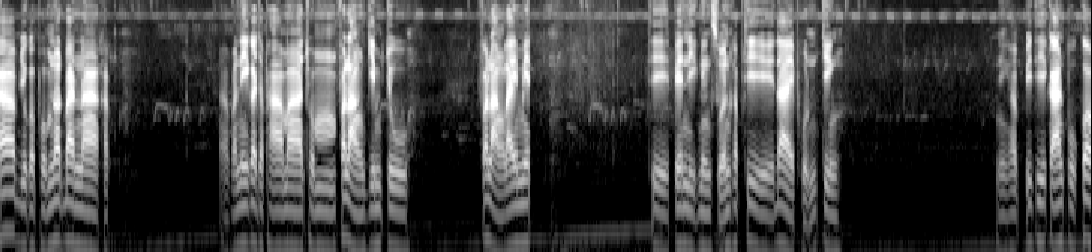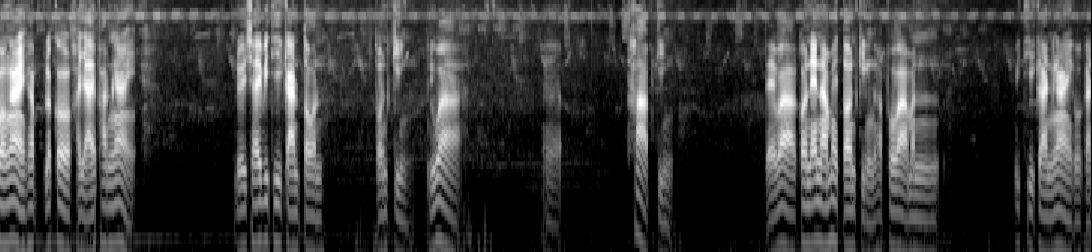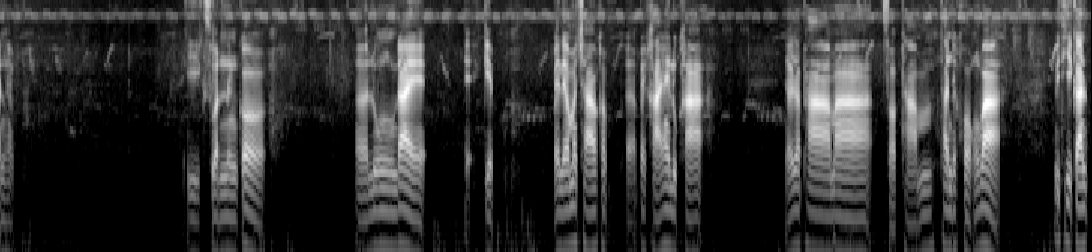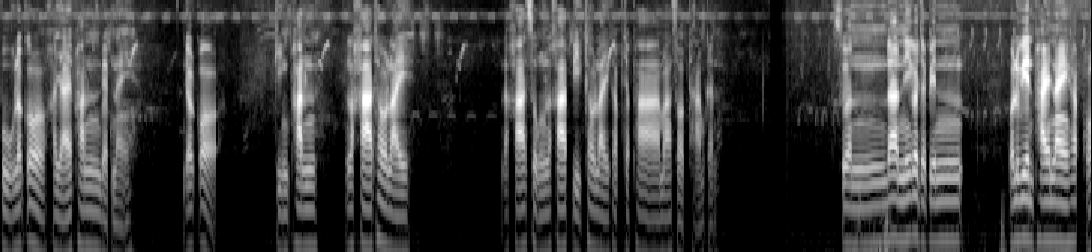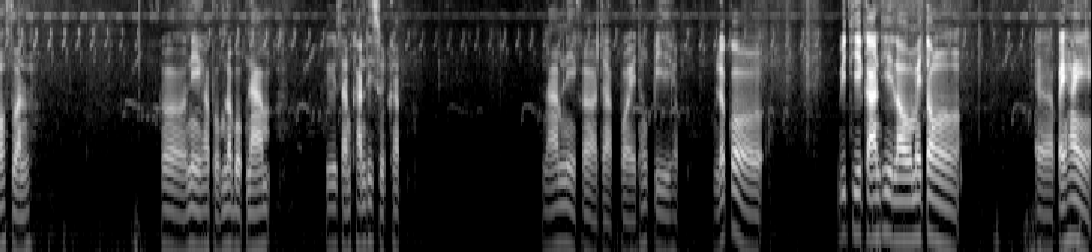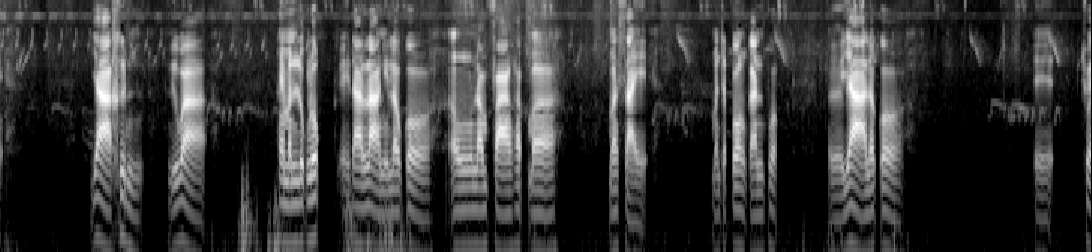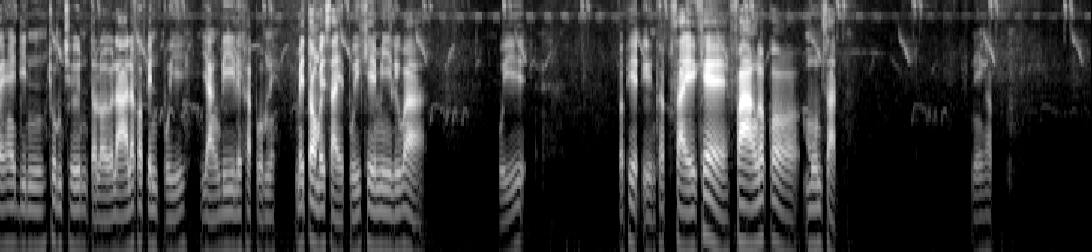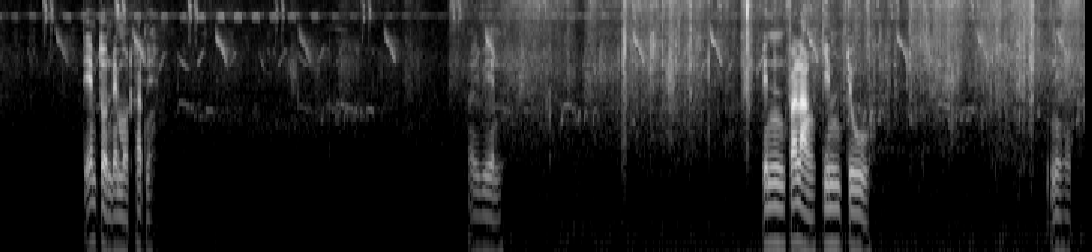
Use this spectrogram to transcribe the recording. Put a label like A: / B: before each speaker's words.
A: ครับอยู่กับผมนอตบ้านนาครับ วันนี้ก็จะพามาชมฝรั่งกิมจู ฝรั่งไร้เม็ด ที่เป็นอีกหนึ่งสวนครับที่ได้ผลจริง นี่ครับวิธีการปลูกก็ง่ายครับ แล้วก็ขยายพันธุ์ง่าย โดยใช้วิธีการตอนตอนกิ่งหรือว่าเอ่อทาบกิ่ง แต่ว่าก็แนะนำให้ตอนกิ่งนะครับ เพราะว่ามันวิธีการง่ายกว่ากันครับ อีกส่วนหนึ่งก็ลุงได้เก็บไปแล้วเมื่อเช้าครับไปขายให้ลูกค้า เดี๋ยวจะพามาสอบถามท่านเจ้าของว่าวิธีการปลูกแล้วก็ขยายพันธุ์แบบไหน แล้วก็กิ่งพันธุ์ราคาเท่าไหร่ราคาส่งราคาปีกเท่าไหร่ครับจะพามาสอบถามกัน ส่วนด้านนี้ก็จะเป็นบริเวณภายในครับของสวน ก็นี่ครับผมระบบน้ำคือสำคัญที่สุดครับ น้ำนี่ก็จะปล่อยทั้งปีครับ แล้วก็วิธีการที่เราไม่ต้องออไปให้หญ้าขึ้น หรือว่าให้มันลกๆด้านล่างนี่เราก็เอานำฟางครับมามาใส่ มันจะป้องกันพวกหญ้าแล้วก็ ช่วยให้ดินชุ่มชื้นตลอดเวลา แล้วก็เป็นปุ๋ยอย่างดีเลยครับผมนี่ไม่ต้องไปใส่ปุ๋ยเคมีหรือว่าปุ๋ยประเภทอื่นครับ ใส่แค่ฟางแล้วก็มูลสัตว์ นี่ครับ เต็มต้นไปหมดครับนี่บริเวณเป็นฝรั่งกิมจู นี่ครับ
